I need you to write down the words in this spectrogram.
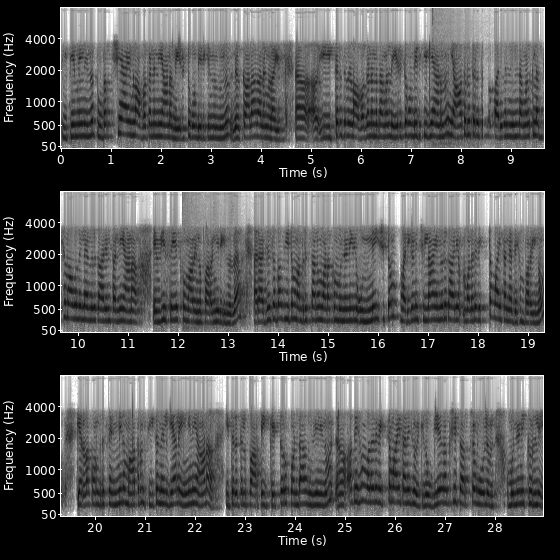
സി പി എമ്മിൽ നിന്ന് തുടർച്ചയായുള്ള അവഗണനയാണ് നേരിട്ടുകൊണ്ടിരിക്കുന്നതെന്ന് കാലാകാലങ്ങളായി. ഇത്തരത്തിലുള്ള അവഗണന തങ്ങൾ നേരിട്ടുകൊണ്ടിരിക്കുകയാണെന്നും യാതൊരു തരത്തിലുള്ള പരിഗണനയും തങ്ങൾക്ക് ലഭ്യമാകുന്നില്ല എന്നൊരു കാര്യം തന്നെയാണ് എം വി ശ്രേയസ് കുമാർ ഇന്ന് പറഞ്ഞിരിക്കുന്നത്. രാജ്യസഭാ സീറ്റും മന്ത്രിസ്ഥാനവും അടക്കം മുന്നണിയിൽ ഉന്നയിച്ചിട്ടും പരിഗണിച്ചില്ല എന്നൊരു കാര്യം വളരെ വ്യക്തമായി തന്നെ അദ്ദേഹം പറയുന്നു. കേരള കോൺഗ്രസ് എമ്മിന് മാത്രം സീറ്റ് നൽകിയാൽ എങ്ങനെയാണ് ഇത്തരത്തിൽ പാർട്ടി കെട്ടുറപ്പുണ്ടാകുകയെന്നും അദ്ദേഹം വളരെ വ്യക്തമായി തന്നെ ചോദിക്കുന്നു. ഉഭയകക്ഷി ചർച്ച പോലും മുന്നണിക്കുള്ളിൽ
